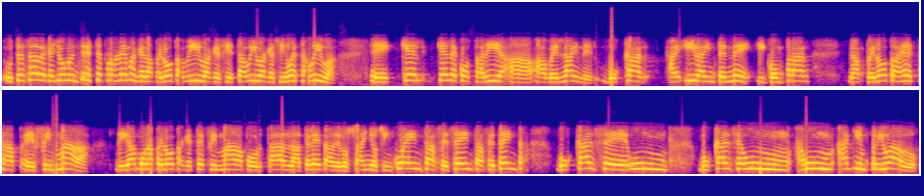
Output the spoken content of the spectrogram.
usted sabe que yo no entiendo este problema que la pelota viva, que si está viva, que si no está viva. Eh, ¿qué, ¿Qué le costaría a, a Verlander buscar, a ir a internet y comprar las pelotas estas eh, firmadas? digamos una pelota que esté firmada por tal atleta de los años 50, 60, 70, buscarse un buscarse un a un alguien privado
